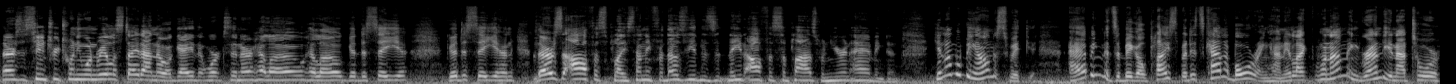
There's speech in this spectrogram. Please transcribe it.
There's a Century 21 Real Estate. I know a gay that works in there. Hello, hello. Good to see you. Good to see you, honey. There's the office place, honey, for those of you that need office supplies when you're in Abingdon. You know, I'm going to be honest with you. Abingdon's a big old place, but it's kind of boring, honey. Like when I'm in Grundy and I tour,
